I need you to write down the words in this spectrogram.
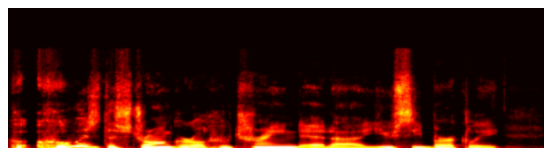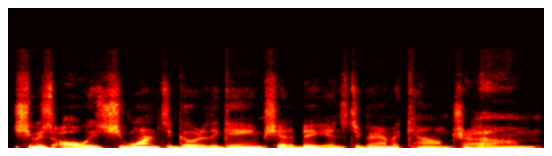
Who, who is the strong girl who trained at uh, UC Berkeley? She was always she wanted to go to the game. She had a big Instagram account. Um,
